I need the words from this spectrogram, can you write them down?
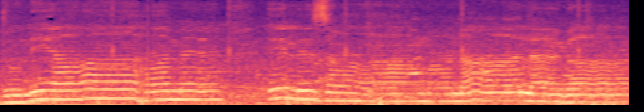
दुनिया हमें इल्ज़ाम ना लगा।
